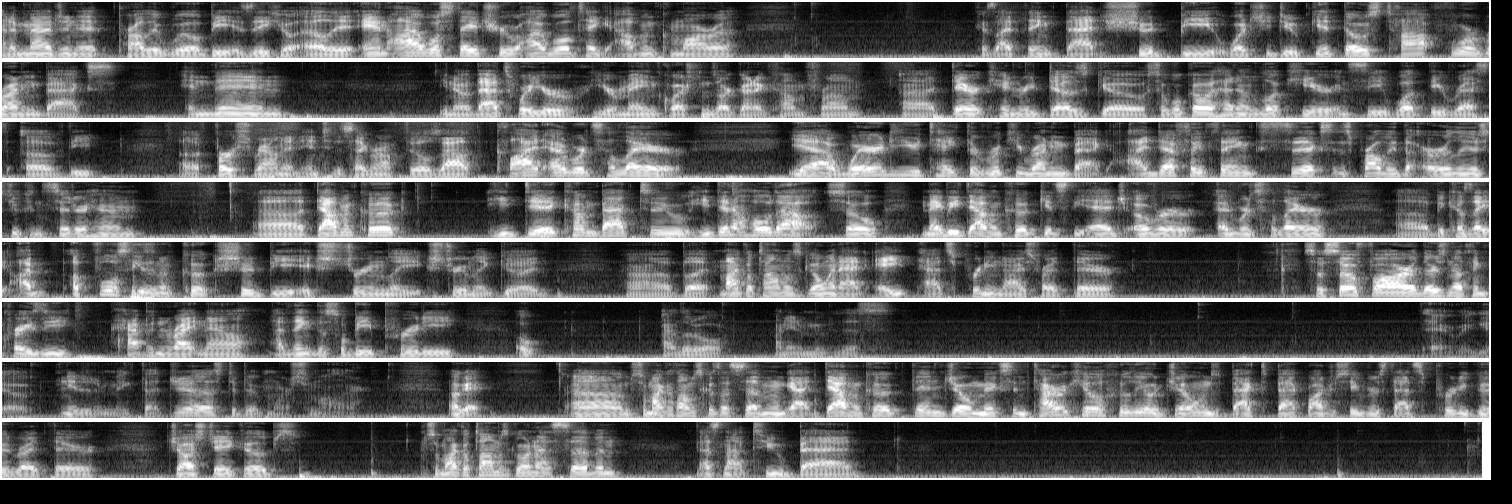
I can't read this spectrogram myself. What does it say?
I'd imagine it probably will be Ezekiel Elliott. And I will stay true. I will take Alvin Kamara. Because I think that should be what you do. Get those top four running backs. And then, you know, that's where your, your main questions are going to come from. Uh, Derrick Henry does go. So we'll go ahead and look here and see what the rest of the uh, first round and into the second round fills out. Clyde Edwards Helaire. Yeah, where do you take the rookie running back? I definitely think six is probably the earliest you consider him. Uh, Dalvin Cook, he did come back to, he didn't hold out. So maybe Dalvin Cook gets the edge over Edwards Helaire uh, because a full season of Cook should be extremely, extremely good. Uh, but Michael Thomas going at eight, that's pretty nice right there. So, so far, there's nothing crazy happening right now. I think this will be pretty... Oh, my little... I need to move this. There we go. Needed to make that just a bit more smaller. Okay. Um, so Michael Thomas goes at seven. We got Dalvin Cook, then Joe Mixon, Tyreek Hill, Julio Jones, back-to-back wide receivers. That's pretty good right there. Josh Jacobs. So Michael Thomas going at seven. That's not too bad.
